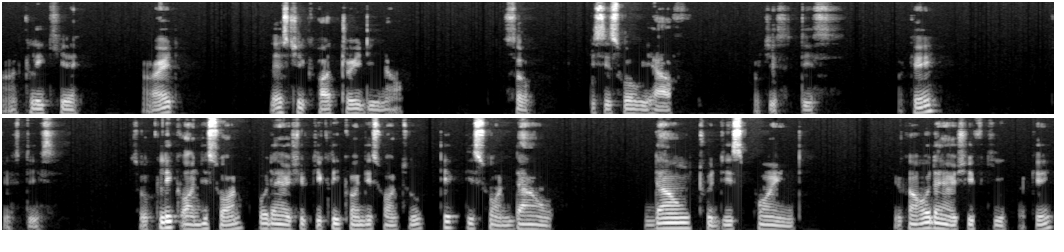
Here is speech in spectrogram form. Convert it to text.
And click here all right let's check out 3d now. So this is what we have which is this okay? Just this. So click on this one. Hold down your shift key click on this one to take this one down. Down to this point. You can hold down your shift key okay?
